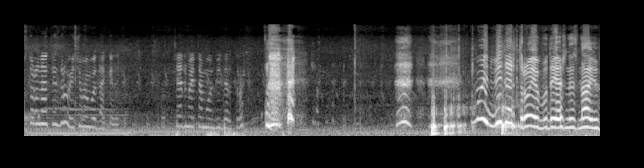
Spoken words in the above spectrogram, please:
однієї сторони, а ти з другої, чи ми в одна кидати? Я думаю, там от відер трохи. Ну і відер троє буде, я ж не знаю.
